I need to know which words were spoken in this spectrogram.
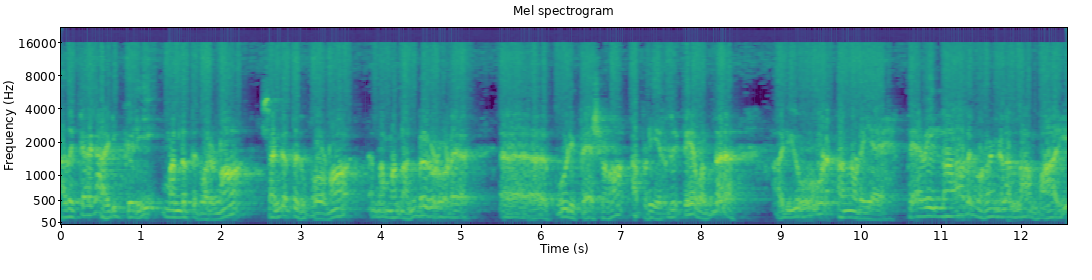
அதுக்காக அடிக்கடி மன்றத்துக்கு வரணும் சங்கத்துக்கு போகணும் நம்ம நண்பர்களோட கூடி பேசணும் அப்படி இருந்துட்டே வந்து அடியோட தன்னுடைய தேவையில்லாத குணங்கள் எல்லாம் மாறி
